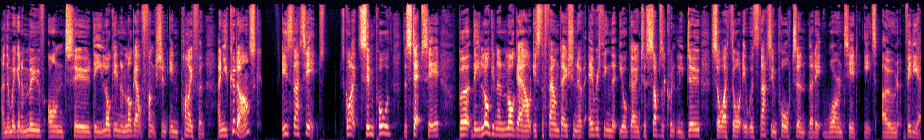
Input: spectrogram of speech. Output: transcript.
and then we're going to move on to the login and logout function in Python. And you could ask, is that it? It's quite simple, the steps here. But the login and logout is the foundation of everything that you're going to subsequently do. So I thought it was that important that it warranted its own video.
